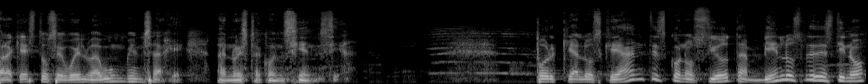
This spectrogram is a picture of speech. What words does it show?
Para que esto se vuelva un mensaje a nuestra conciencia porque a los que antes conoció también los predestinó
